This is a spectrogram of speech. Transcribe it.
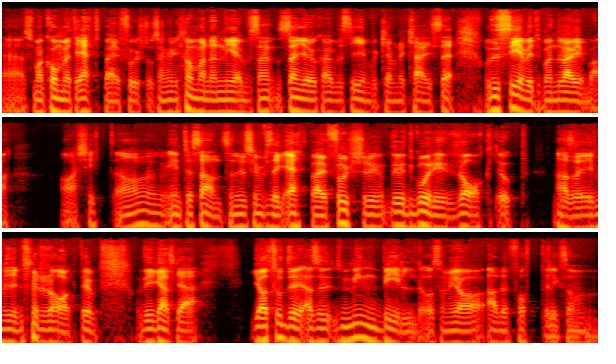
Eh, så man kommer till ett berg först och sen gör man den ner, sen, sen gör du själv bestigning på Kebnekaise. Och det ser vi typ under vägen bara, ja ah, shit, ja intressant. Så nu ska vi bestiga ett berg först, så det, det går det rakt upp. Mm. Alltså i princip rakt upp. Och det är ganska, jag trodde, alltså min bild och som jag hade fått liksom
